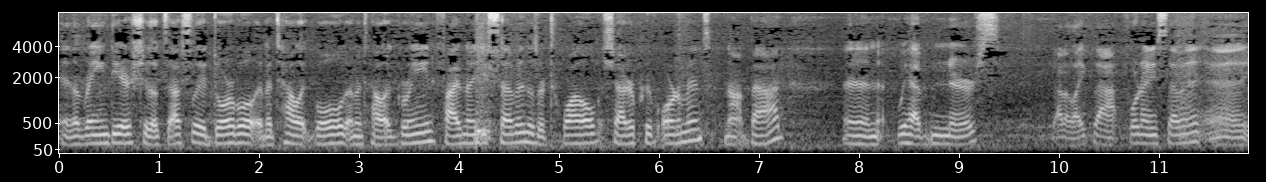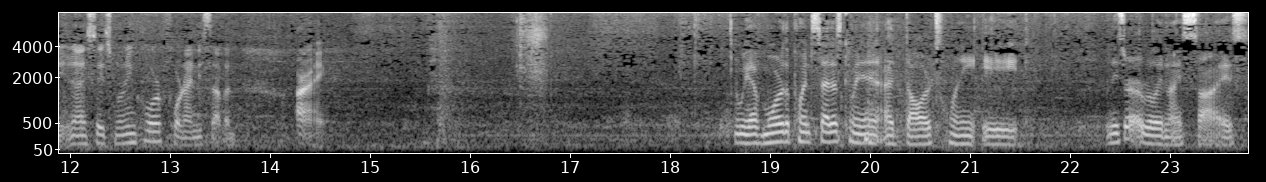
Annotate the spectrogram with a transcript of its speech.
and the reindeer. She looks absolutely adorable in metallic gold and metallic green. 5.97. Those are 12 shatterproof ornaments. Not bad. And we have Nurse. Gotta like that. 4.97. And United States Marine Corps. 4.97. All right. And we have more of the poinsettias coming in at $1.28. These are a really nice size.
